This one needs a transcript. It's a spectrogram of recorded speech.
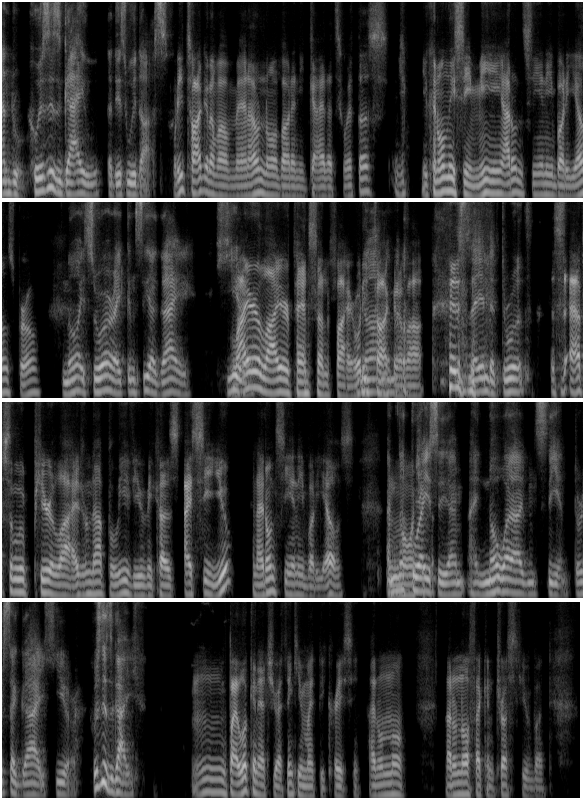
Andrew, who is this guy that is with us? What are you talking about, man? I don't know about any guy that's with us. You you can only see me. I don't see anybody else, bro. No, I swear I can see a guy here. Liar, liar, pants on fire. What are No, you talking no. about? saying the truth. this is absolute pure lie. I do not believe you because I see you and I don't see anybody else. I'm not crazy. I'm I know what I'm seeing. There's a guy here. Who's this guy? Mm, by looking at you, I think you might be crazy. I don't know. I don't know if I can trust you, but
